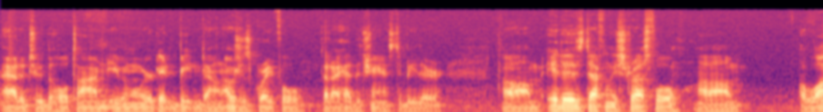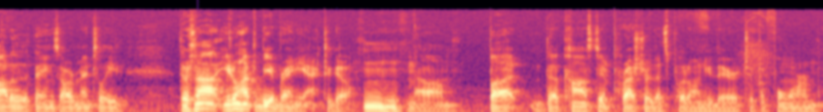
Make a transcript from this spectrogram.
attitude the whole time, even when we were getting beaten down. I was just grateful that I had the chance to be there. Um, it is definitely stressful. Um, a lot of the things are mentally. There's not. You don't have to be a brainiac to go. Um, but the constant pressure that's put on you there to perform,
